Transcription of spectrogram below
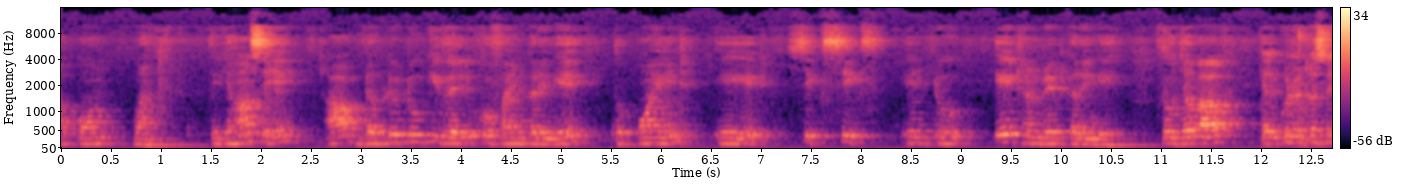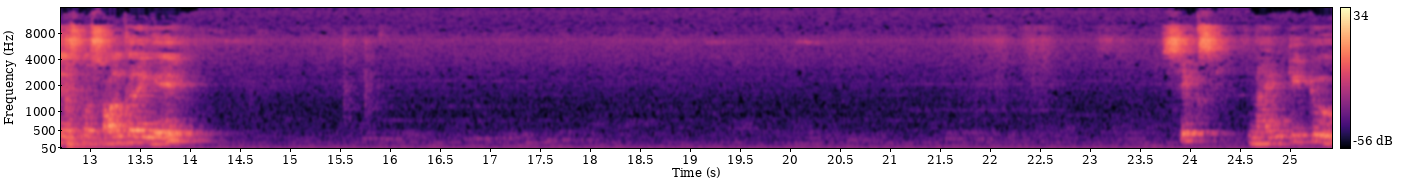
upon one तो यहाँ से आप W2 की वैल्यू को फाइंड करेंगे तो point eight six six into eight hundred करेंगे। तो जब आप कैलकुलेटर से इसको सॉल्व करेंगे six ninety two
